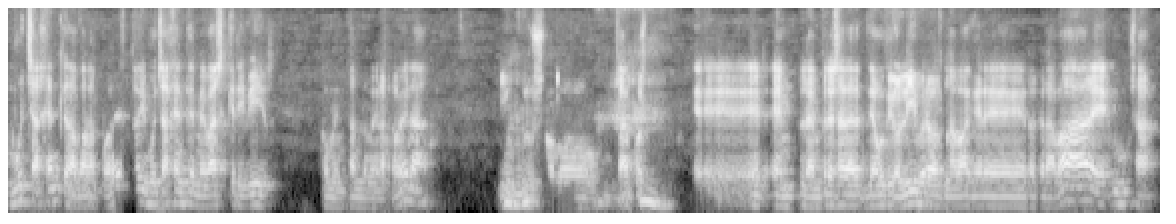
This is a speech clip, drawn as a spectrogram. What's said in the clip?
Mucha gente va a pagar por esto y mucha gente me va a escribir comentándome la novela, incluso, ¿sabes? Pues eh, la empresa de audiolibros la va a querer grabar. Eh, o sea,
